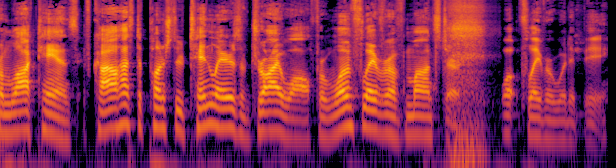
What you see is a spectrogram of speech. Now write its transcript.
From Locked Hands, if Kyle has to punch through 10 layers of drywall for one flavor of Monster, what flavor would it be?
